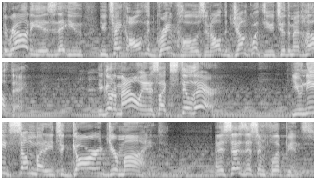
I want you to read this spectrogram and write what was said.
The reality is that you you take all the grave clothes and all the junk with you to the mental health day. You go to Maui and it's like still there. You need somebody to guard your mind. And it says this in Philippians.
